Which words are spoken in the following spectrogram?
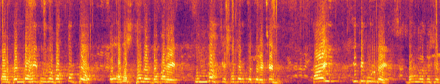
তার গোমরাহিপূর্ণ বক্তব্য ও অবস্থানের ব্যাপারে উম্মাহকে সতর্ক করেছেন, তাই ইতিপূর্বে বাংলাদেশের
